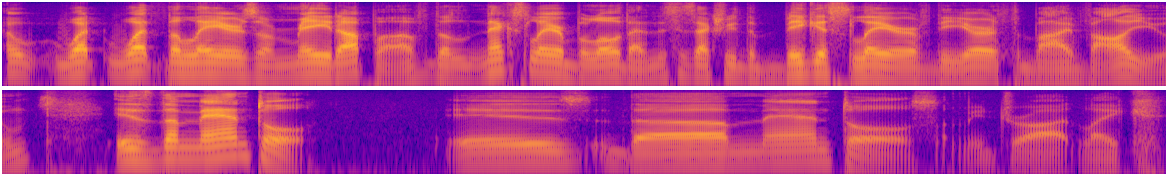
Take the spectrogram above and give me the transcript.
uh, what what the layers are made up of, the next layer below that, this is actually the biggest layer of the Earth by volume, is the mantle. Is the mantle. So let me draw it like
